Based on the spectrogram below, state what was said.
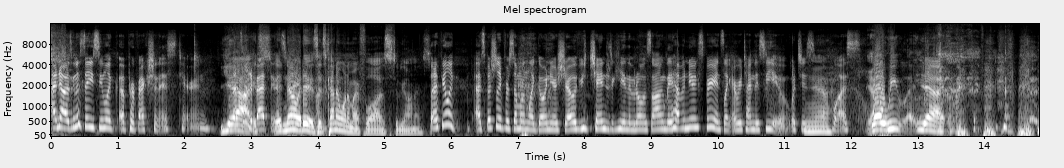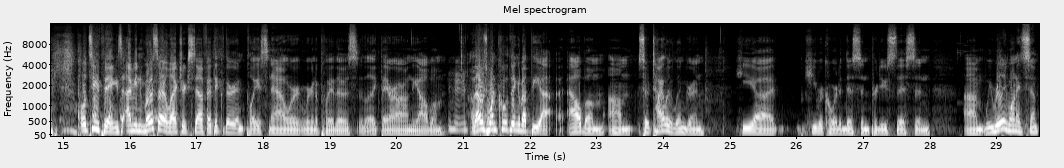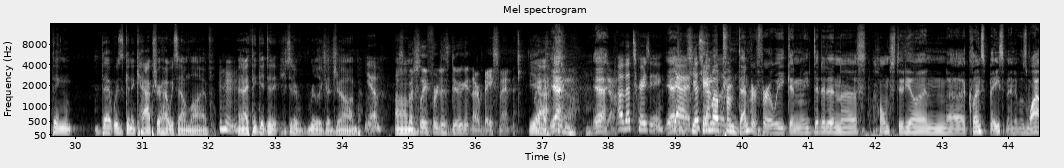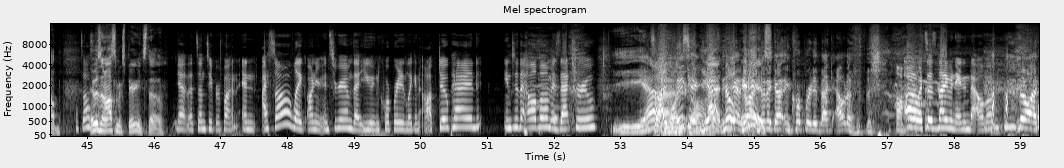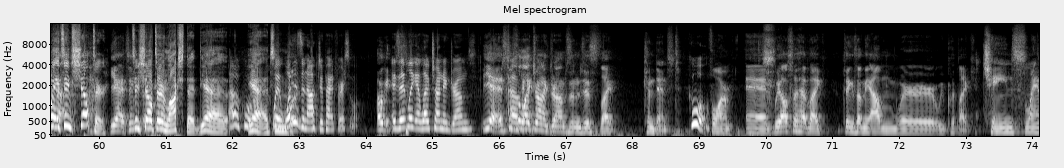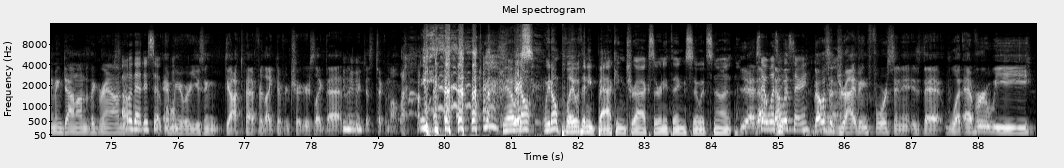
I know. I was gonna say you seem like a perfectionist, Taryn. Yeah, that's not a bad thing. it- no, great, it is. It's kind of one of my flaws, to be honest. But I feel like, especially for someone like going to your show, if you change the key in the middle of a song, they have a new experience like every time they see you, which is Yeah. a plus. Well, we yeah. well, two things. I mean, most of our electric stuff, I think they're in place now. We're we're gonna play those like they are on the album. Mm-hmm. Uh, That was one cool thing about the uh, album. Um, so Tyler Lindgren, he uh, he recorded this and produced this, and um, we really wanted something that was gonna capture how we sound live, Mm-hmm. and I think it did. He did a really good job. Yeah. Especially for just doing it in our basement. Yeah. Yeah, yeah, Oh, that's crazy. yeah. Yeah. he came sound up really from good. Denver for a week, and we did it in a home studio in uh, Clint's basement. It was wild. That's It was an awesome experience, though. Yeah, that sounds super fun. And I saw like on your Instagram that you incorporated like an octopad into the album. Is that true? Yeah, I think. It, song. yeah, no, yeah, it no, and then it got incorporated back out of the song. Oh, it says not even in the album. no, I Wait, it's in Shelter. Yeah, it's it's in- in Shelter in Lockstead. Yeah. Oh, cool. Yeah, it's Wait, in, what is an octopad first of all? Okay. Is it like electronic drums? Yeah, it's just Okay. electronic drums and just like condensed Cool. form. And we also had like things on the album where we put like chains slamming down onto the ground. Oh, and that we- is so cool. Mm-hmm. we were using the octopad for like different triggers like that, and then we just took them all out. Yeah, we don't we don't play with any backing tracks or anything, so it's not. Yeah, that, So it wasn't that was, necessary? That was a driving force in it. Is that whatever we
